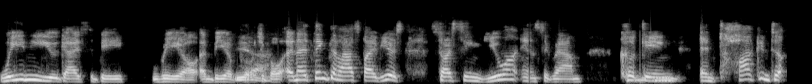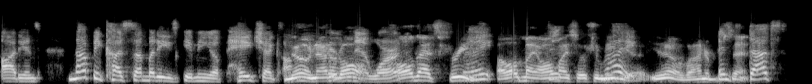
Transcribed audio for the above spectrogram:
we need you guys to be real and be approachable." Yeah. And I think the last five years, start seeing you on Instagram cooking mm-hmm. and talking to audience, not because somebody's giving you a paycheck. no, not at all. Network, all that's free. Right? All my all my social media, right. you know, one hundred percent. That's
